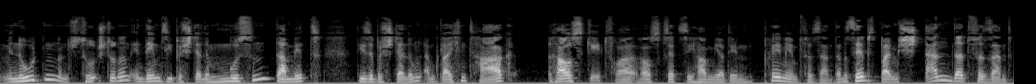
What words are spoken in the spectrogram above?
Minuten und Stunden, in denen Sie bestellen müssen, damit diese Bestellung am gleichen Tag rausgeht. Vorausgesetzt, Sie haben ja den Premium-Versand. Aber selbst beim Standard-Versand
